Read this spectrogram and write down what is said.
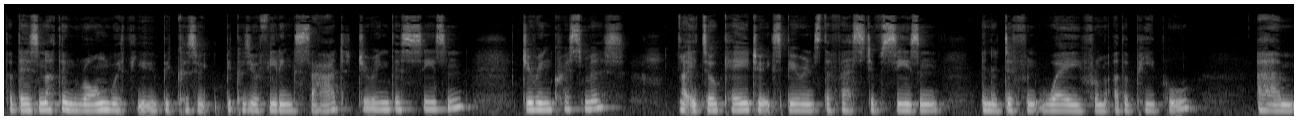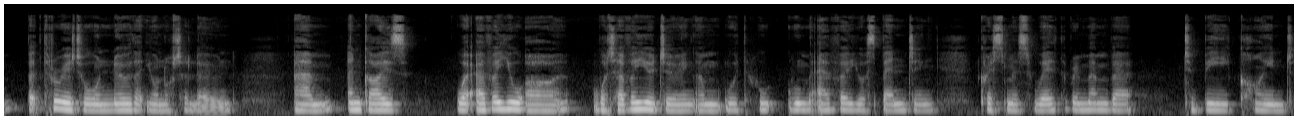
that there's nothing wrong with you because, because you're feeling sad during this season, during Christmas. That it's okay to experience the festive season in a different way from other people. Um, but through it all, know that you're not alone. Um, and guys, wherever you are, whatever you're doing, and with whomever you're spending Christmas with, remember to be kind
